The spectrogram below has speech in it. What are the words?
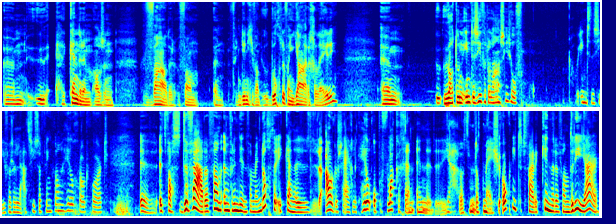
um, u herkende hem als een vader van een vriendinnetje van uw dochter van jaren geleden. U, u, had toen intensieve relaties? Of? Intensieve relaties, dat vind ik wel een heel groot woord. Uh, het was de vader van een vriendin van mijn dochter. Ik kende de ouders eigenlijk heel oppervlakkig. En, en uh, ja, dat, dat, meisje ook niet. Het waren kinderen van drie jaar.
